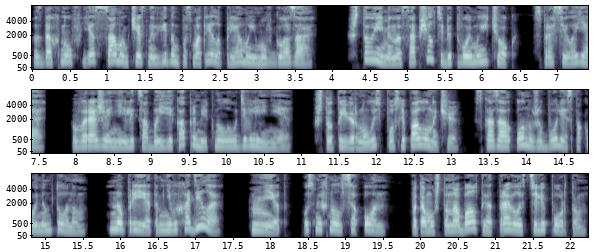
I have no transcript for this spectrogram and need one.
Вздохнув, я с самым честным видом посмотрела прямо ему в глаза. «Что именно сообщил тебе твой маячок?» — спросила я. В выражении лица боевика промелькнуло удивление. «Что ты вернулась после полуночи?» — сказал он уже более спокойным тоном. «Но при этом не выходила?» «Нет», — усмехнулся он, «потому что на бал ты отправилась телепортом».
